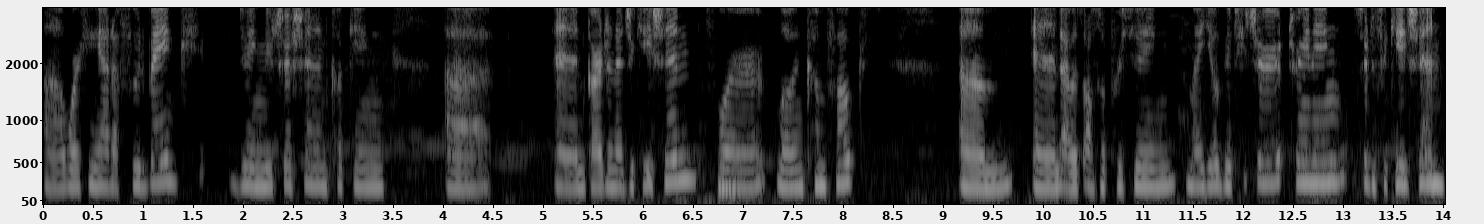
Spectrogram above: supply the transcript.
uh, working at a food bank, doing nutrition and cooking, uh, and garden education for low income folks. Um, and I was also pursuing my yoga teacher training certification.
